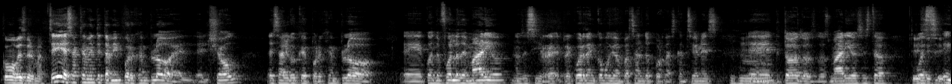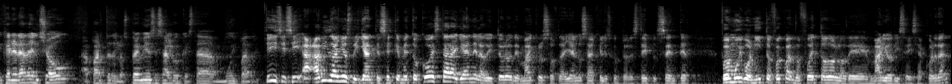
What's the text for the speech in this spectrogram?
¿cómo ves, Berman? Sí, exactamente. También, por ejemplo, el, show es algo que, por ejemplo, eh, cuando fue lo de Mario, no sé si recuerdan cómo iban pasando por las canciones eh, de todos los, los Marios, esto. Pues en general el show, aparte de los premios, es algo que está muy padre. Sí, sí, sí, ha, ha, habido años brillantes. El que me tocó estar allá en el auditorio de Microsoft, allá en Los Ángeles, junto al Staples Center, fue muy bonito. Fue cuando fue todo lo de Mario Odyssey, ¿se acuerdan?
